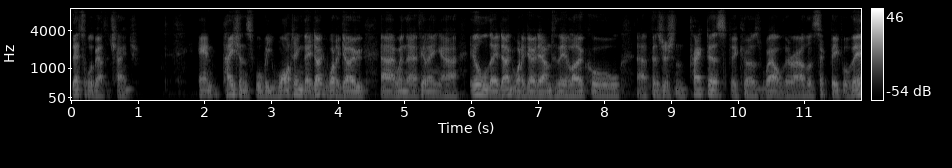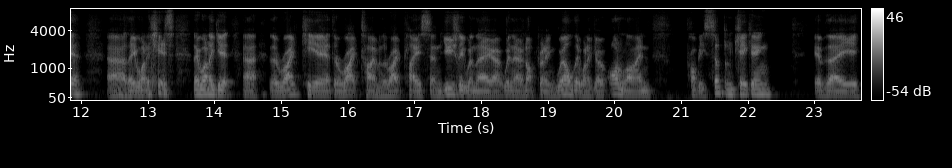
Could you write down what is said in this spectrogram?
That's all about the change. And patients will be wanting, they don't want to go uh, when they're feeling uh, ill, they don't want to go down to their local uh, physician practice because, well, there are other sick people there. they want to get, they want to get the right care at the right time in the right place. And usually when they are, when they're not feeling well, they want to go online probably symptom checking. If they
